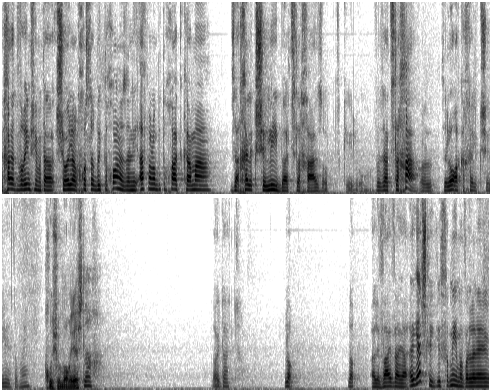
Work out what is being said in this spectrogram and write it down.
אחד הדברים, שאם אתה שואל על חוסר ביטחון, אז אני אף פעם לא בטוחה עד כמה זה החלק שלי בהצלחה הזאת, כאילו. וזה הצלחה, אבל זה לא רק החלק שלי, אתה מבין? חוש הומור יש לך? לא יודעת. לא. לא. הלוואי והיה... יש לי לפעמים, אבל אה,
